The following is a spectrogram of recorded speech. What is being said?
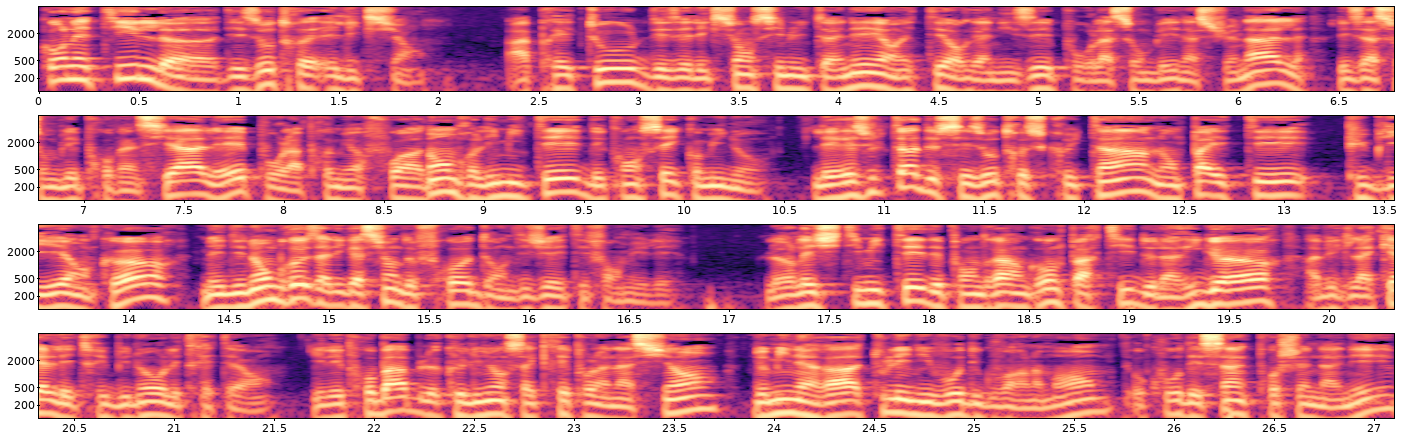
Qu'en est-il euh, des autres élections? Après tout, des élections simultanées ont été organisées pour l'Assemblée nationale, les assemblées provinciales et, pour la première fois, nombre limité de conseils communaux. Les résultats de ces autres scrutins n'ont pas été publiés encore, mais de nombreuses allégations de fraude ont déjà été formulées. Leur légitimité dépendra en grande partie de la rigueur avec laquelle les tribunaux les traiteront. Il est probable que l'Union sacrée pour la nation dominera tous les niveaux du gouvernement au cours des cinq prochaines années,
